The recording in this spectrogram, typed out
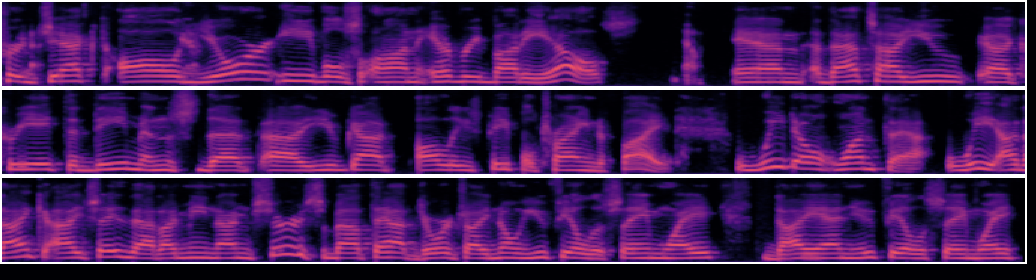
project all yeah. your evils on everybody else. And that's how you uh, create the demons that uh, you've got all these people trying to fight. We don't want that. We, and I, I say that, I mean, I'm serious about that. George, I know you feel the same way. Diane, you feel the same way.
